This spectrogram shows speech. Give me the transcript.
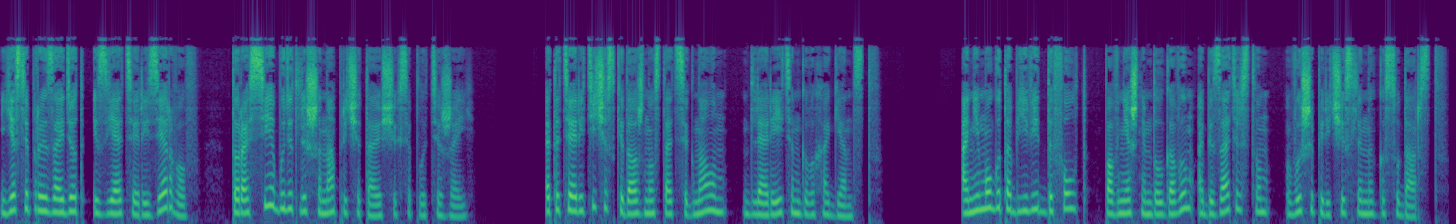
Если произойдет изъятие резервов, то Россия будет лишена причитающихся платежей. Это теоретически должно стать сигналом для рейтинговых агентств. Они могут объявить дефолт по внешним долговым обязательствам вышеперечисленных государств.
